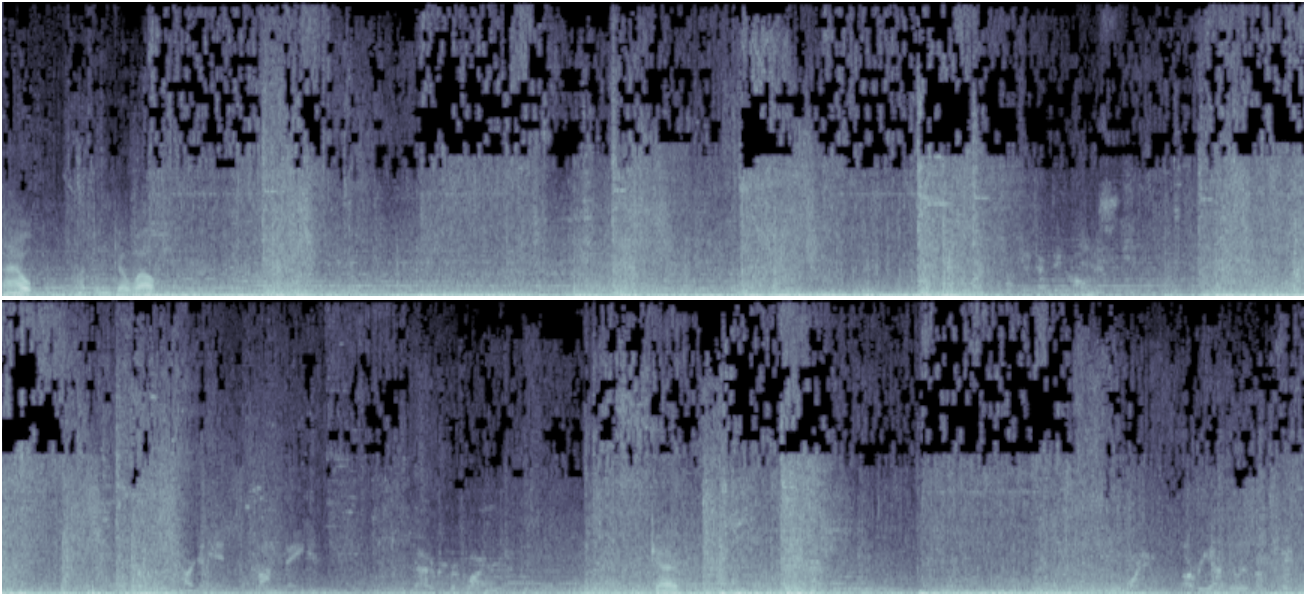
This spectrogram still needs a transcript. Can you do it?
Ow, that didn't go well. Go. Warning. Our reactor is unstable.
